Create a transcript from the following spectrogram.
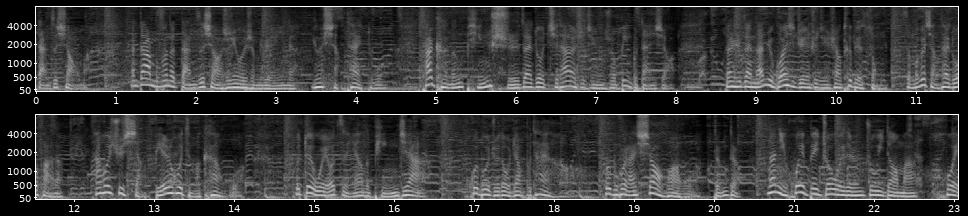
胆子小嘛？但大部分的胆子小是因为什么原因呢？因为想太多。他可能平时在做其他的事情的时候并不胆小，但是在男女关系这件事情上特别怂。怎么个想太多法呢？他会去想别人会怎么看我，会对我有怎样的评价。会不会觉得我这样不太好？会不会来笑话我？等等。那你会被周围的人注意到吗？会。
